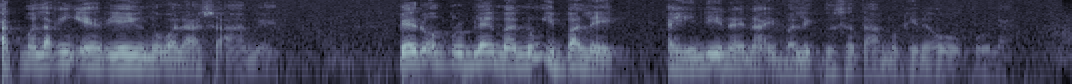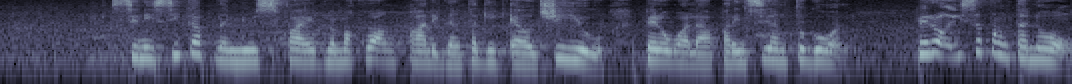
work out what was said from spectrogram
at malaking area yung nawala sa amin. Pero ang problema, nung ibalik, ay hindi na naibalik doon sa tamang kinauukulan. Sinisikap ng News 5 na makuha ang panig ng Tagig LGU pero wala pa rin silang tugon. Pero ang isa pang tanong,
